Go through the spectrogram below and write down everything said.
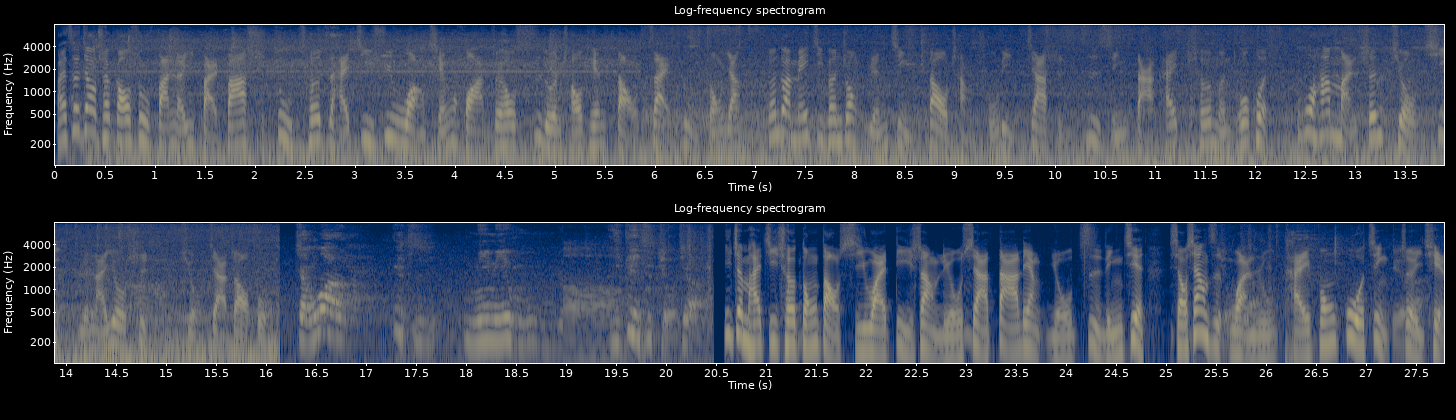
白色轿车高速翻了一百八十度，车子还继续往前滑，最后四轮朝天倒在路中央。短短没几分钟，远警到场处理，驾驶自行打开车门脱困。不过他满身酒气，原来又是酒驾肇祸。讲话一直迷迷糊糊，一定是酒驾。一整排机车东倒西歪，地上留下大量油渍零件，小巷子宛如台风过境。这一切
